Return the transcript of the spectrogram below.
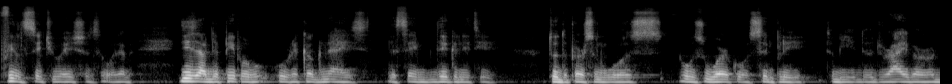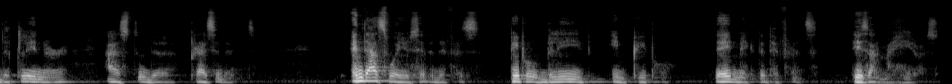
field situations or whatever. These are the people who recognize the same dignity to the person who was, whose work was simply to be the driver or the cleaner as to the president. And that's where you see the difference. People who believe in people, they make the difference. These are my heroes.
